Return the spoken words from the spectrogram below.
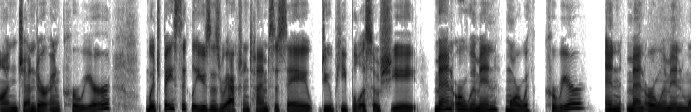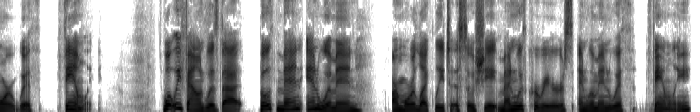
on gender and career, which basically uses reaction times to say, do people associate men or women more with career and men or women more with family? What we found was that both men and women are more likely to associate men with careers and women with family.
